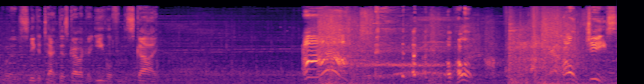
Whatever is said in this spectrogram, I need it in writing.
I'm gonna sneak attack this guy like an eagle from the sky. Ah! oh, hello. Oh, jeez.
